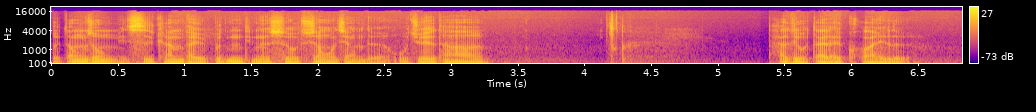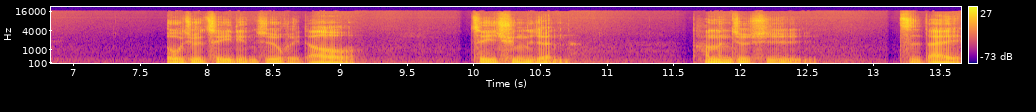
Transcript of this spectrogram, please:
而当中每次看《白玉不登顶》的时候，就像我讲的，我觉得他，他给我带来快乐，而我觉得这一点就是回到这一群人，他们就是自带。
